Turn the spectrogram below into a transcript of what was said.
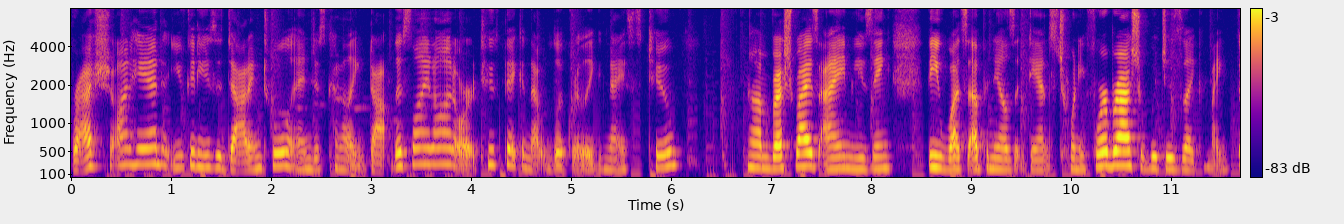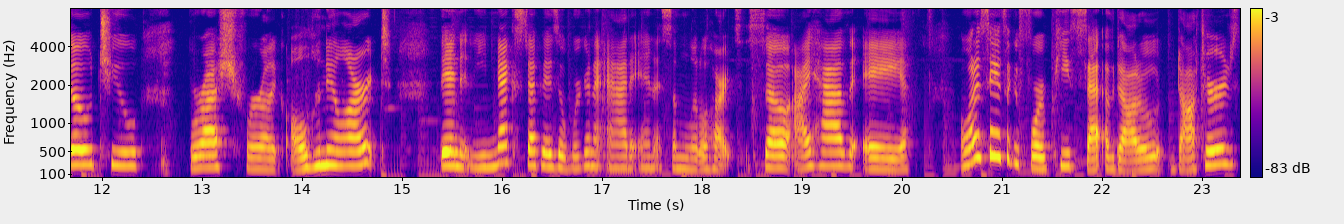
brush on hand, you could use a dotting tool and just kind of like dot this line on or a toothpick and that would look really nice too. Um, brush wise, I am using the What's Up Nails Dance 24 brush, which is like my go-to brush for like all nail art. Then the next step is we're to add in some little hearts. So I have a, I want to say it's like a four piece set of dotters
